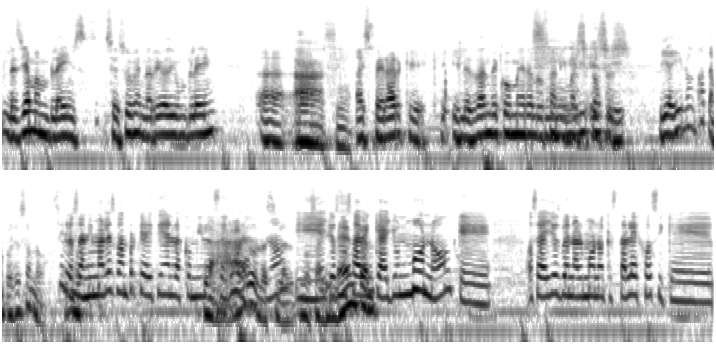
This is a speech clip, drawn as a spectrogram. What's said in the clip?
les llaman blames, se suben arriba de un blame a, a- Ah, sí. a esperar que, que- y les dan de comer a los Sí, animalitos y, es- y ahí los matan, pues eso no. Sí, los No. animales van porque ahí tienen la comida Claro, segura, ¿no? los- y los ellos no saben que hay un mono que, o sea, ellos ven al mono que está lejos y que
